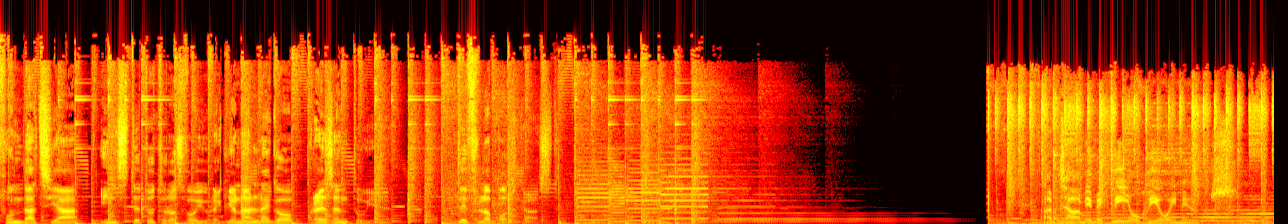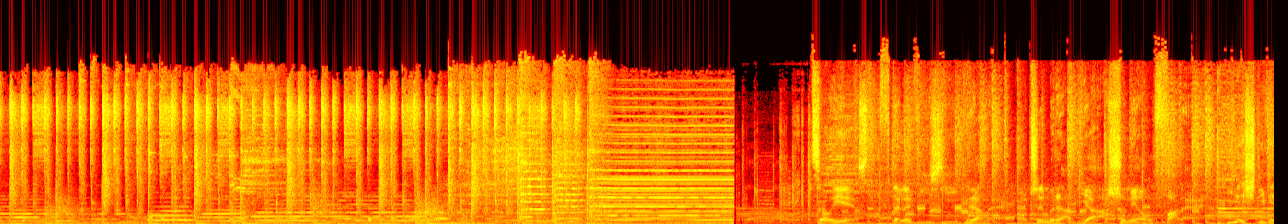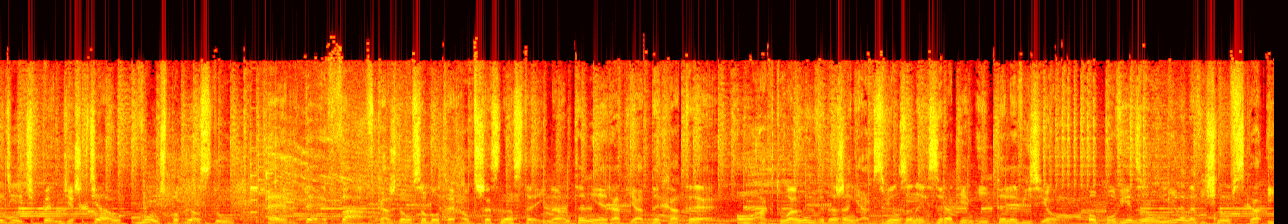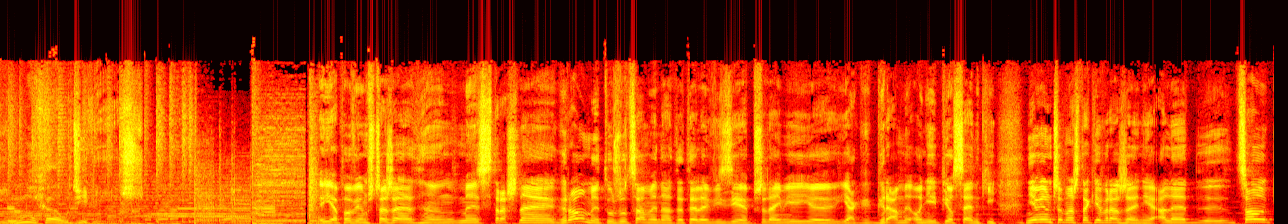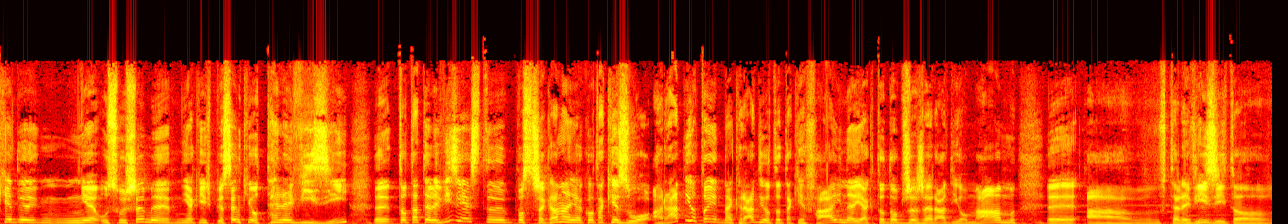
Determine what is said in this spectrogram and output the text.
Fundacja Instytut Rozwoju Regionalnego prezentuje Tyflo Podcast. I'm Tommy McNeil, VOA News. Co jest w telewizji grane? O czym radia szumią fale? Jeśli wiedzieć będziesz chciał, włącz po prostu RTV. W każdą sobotę od 16 na antenie radia DHT o aktualnych wydarzeniach związanych z radiem i telewizją opowiedzą Milena Wiśniewska i Michał Dziwisz. Ja powiem szczerze, my straszne gromy tu rzucamy na tę telewizję, przynajmniej e, jak gramy o niej piosenki. Nie wiem, czy masz takie wrażenie, ale e, co kiedy nie usłyszymy jakiejś piosenki o telewizji, e, to ta telewizja jest postrzegana jako takie zło, a radio to jednak radio to takie fajne, jak to dobrze, że radio mam, a w telewizji to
